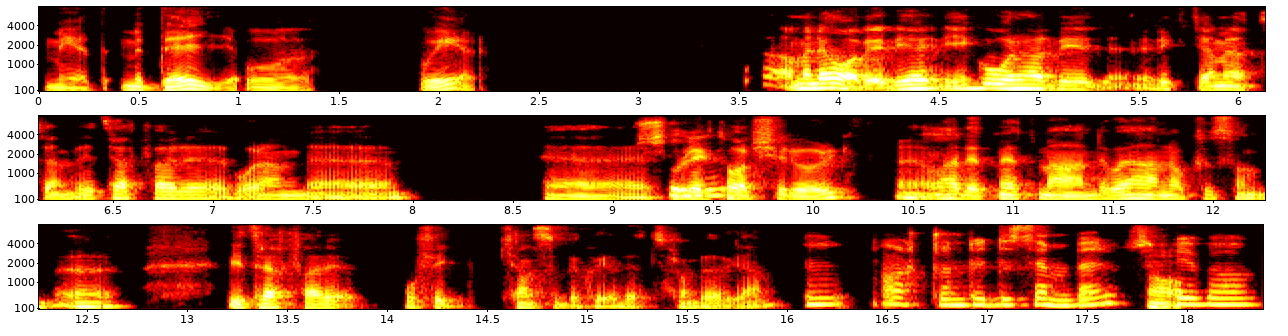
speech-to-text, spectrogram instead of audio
med, med dig och, och er? Ja, men det har vi. vi. Igår hade vi viktiga möten. Vi träffade vår eh, eh rektalkirurg eh, och hade ett möte med han. Det var han också som eh, vi träffade och fick cancerbeskedet från början. Mm, 18 december. Så ja. det var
